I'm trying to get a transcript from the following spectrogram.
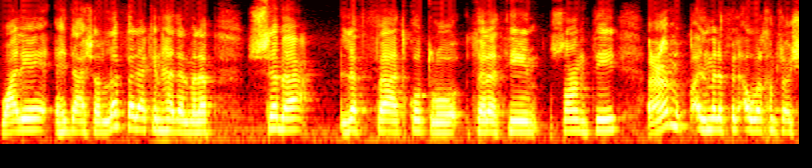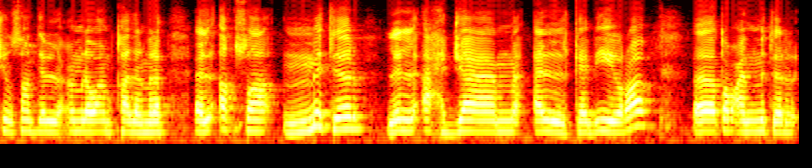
وعليه 11 لفة لكن هذا الملف سبع لفات قطره 30 سم عمق الملف الأول 25 سم للعملة وعمق هذا الملف الأقصى متر. للأحجام الكبيرة. آه طبعا متر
